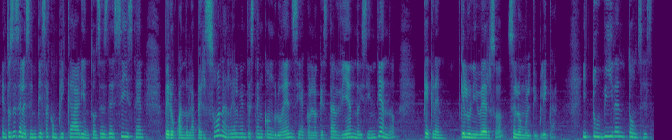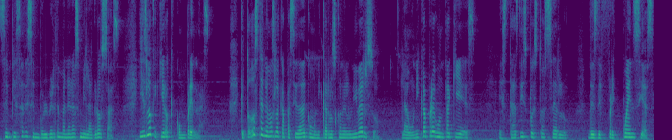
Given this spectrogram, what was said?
Entonces se les empieza a complicar y entonces desisten, pero cuando la persona realmente está en congruencia con lo que está viendo y sintiendo, ¿qué creen? Que el universo se lo multiplica. Y tu vida entonces se empieza a desenvolver de maneras milagrosas. Y es lo que quiero que comprendas. Que todos tenemos la capacidad de comunicarnos con el universo. La única pregunta aquí es, ¿estás dispuesto a hacerlo desde frecuencias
